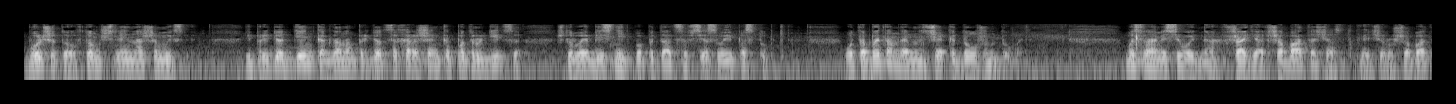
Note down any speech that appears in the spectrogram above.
Больше того, в том числе и наши мысли. И придет день, когда нам придется хорошенько потрудиться, чтобы объяснить, попытаться все свои поступки. Вот об этом, наверное, человек и должен думать. Мы с вами сегодня в шаге от шаббата, сейчас вот к вечеру шаббат.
